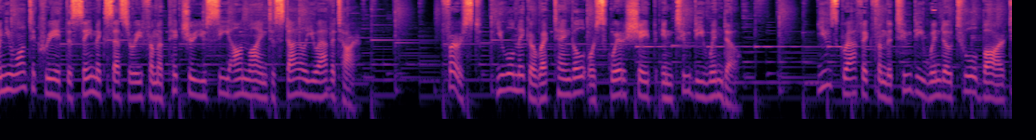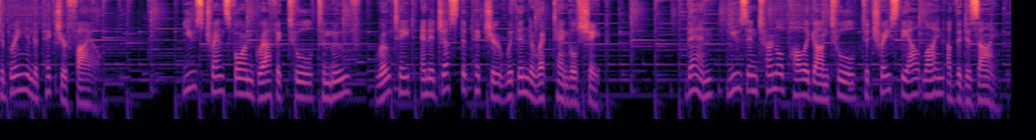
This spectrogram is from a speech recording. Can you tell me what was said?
When you want to create the same accessory from a picture you see online to style your avatar. First, you will make a rectangle or square shape in 2D window. Use graphic from the 2D window toolbar to bring in the picture file. Use transform graphic tool to move, rotate and adjust the picture within the rectangle shape. Then, use internal polygon tool to trace the outline of the design.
